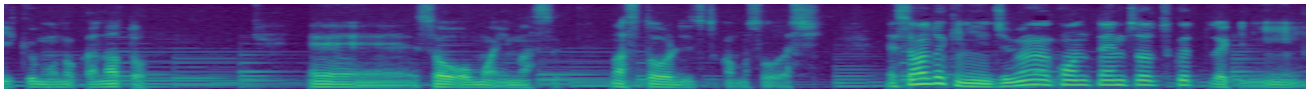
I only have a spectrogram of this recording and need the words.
いくものかなとえー、そう思います。まあ、ストーリーズとかもそうだし。その時に自分がコンテンツを作った時に、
